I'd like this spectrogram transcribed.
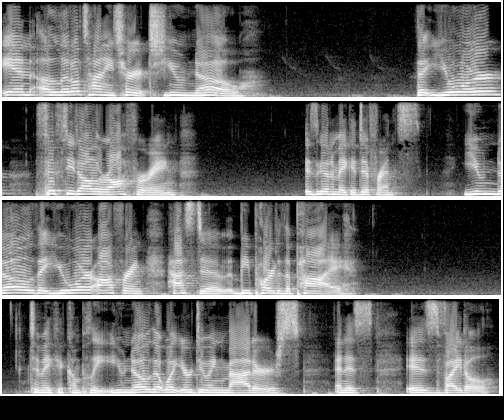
in a little tiny church, you know that your $50 offering is going to make a difference. You know that your offering has to be part of the pie to make it complete. You know that what you're doing matters and is is vital.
